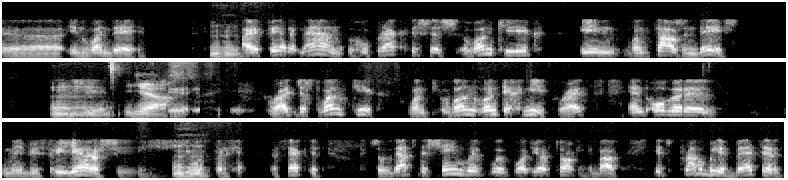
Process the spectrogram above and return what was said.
uh, in one day. Mm-hmm. I fear a man who practices one kick in 1,000 days. Mm, yeah. Uh, right? Just one kick, one, one, one technique, right? And over uh, maybe three years, he, mm-hmm. he would perfect it. So that's the same with, with what you're talking about it's probably better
